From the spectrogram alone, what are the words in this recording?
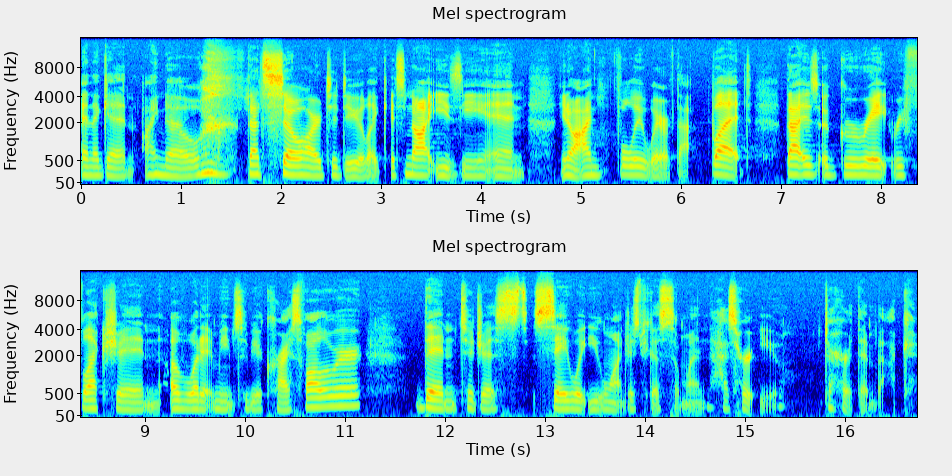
and again, I know that's so hard to do. Like, it's not easy. And, you know, I'm fully aware of that. But that is a great reflection of what it means to be a Christ follower than to just say what you want just because someone has hurt you to hurt them back.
